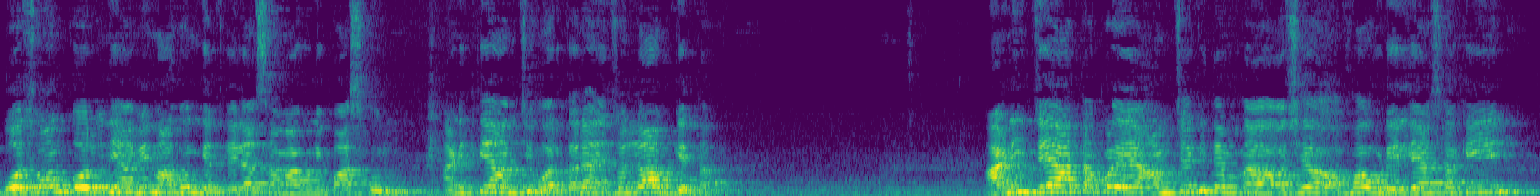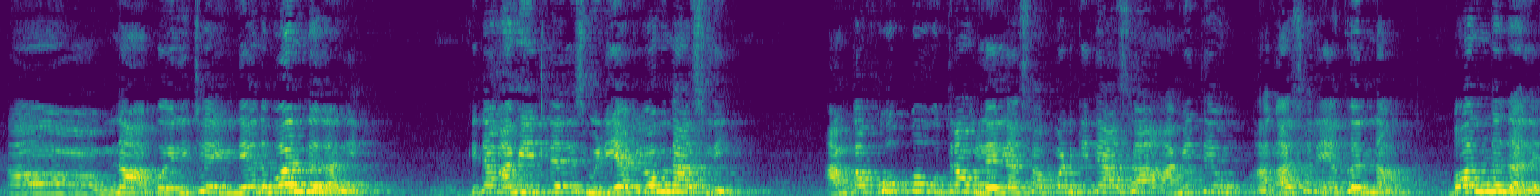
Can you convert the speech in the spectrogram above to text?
बसोवन करून हे आमी मागून घेतलेले आसा मागणी पास करून आनी ते आमची वर्करां हेचो लाभ घेतात. आनी जे आतां पळय आमचे कितें अशें अफवा उडयल्ली आसा की ना पयलींचे युनियन बंद जाले कित्याक आमी इतले दीस मिडियाक येवंक नासली आमकां खूब उतरां उलयल्लीं आसा पण कितें आसा आमी ते हांगासर हें करना बंद जाले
